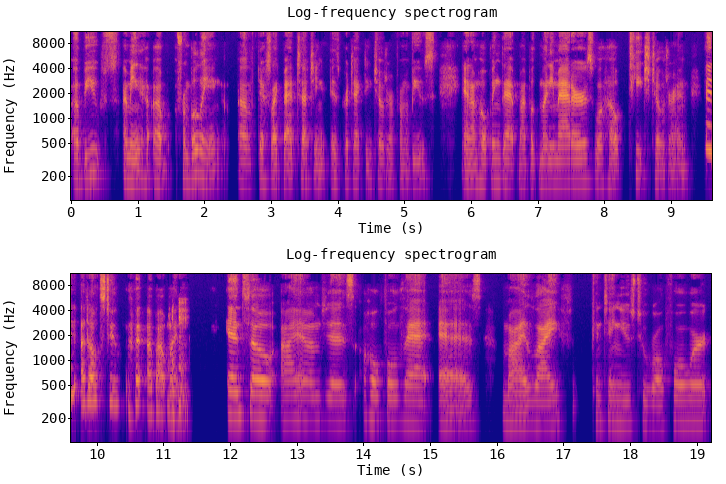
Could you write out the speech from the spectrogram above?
abuse. I mean, uh, from bullying, uh, just like bad touching is protecting children from abuse. And I'm hoping that my book, Money Matters, will help teach children and adults too about money. and so I am just hopeful that as my life continues to roll forward,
